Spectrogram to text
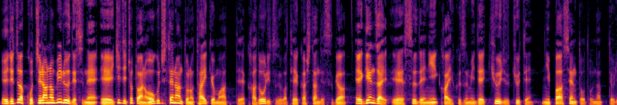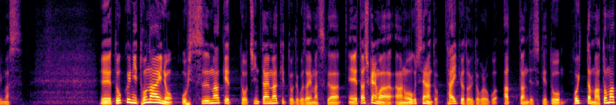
実はこちらのビルですね、一時ちょっとあの大口テナントの退去もあって稼働率は低下したんですが、現在すでに回復済みで99.2%となっております。えー特に都内のオフィスマーケット、賃貸マーケットでございますが、えー確かに、まあ、あの大口テナント、退去というところがあったんですけど、こういったまとまっ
